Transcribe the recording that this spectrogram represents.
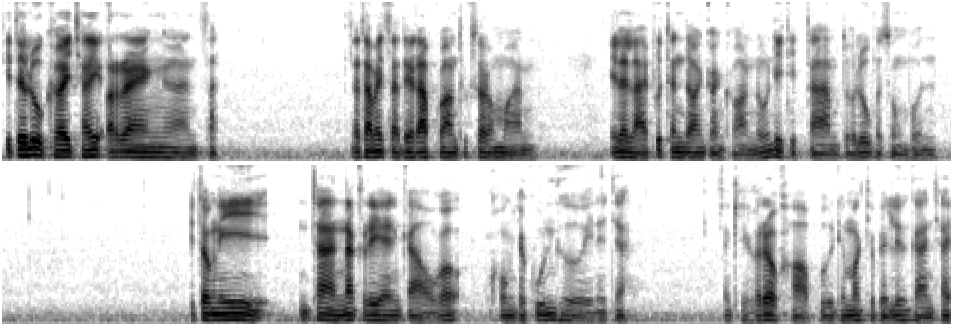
ที่ตัวลูกเคยใช้แรงงานสัตว์ และทำให้สัตว์ได้รับความทุกข์ทรมานหลาย ๆ พุทธันดรก่อน ๆ นู้นได้ติดตามตัวลูกมาส่งผลตรงนี้ถ้านักเรียนเก่าก็คงจะคุ้นเคยนะจ๊ะเกี่ยวกับโรคหอบหืดเนี่ยมักจะเป็นเรื่องการใช้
